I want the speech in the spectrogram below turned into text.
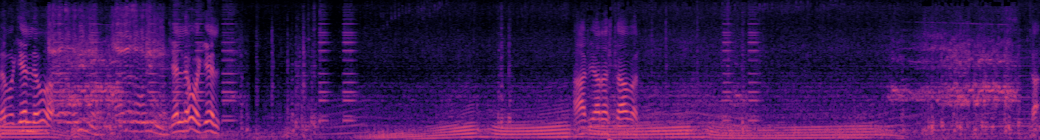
Lemo gel Lemo. Gel Lemo gel. Abi araç daha var. Ka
